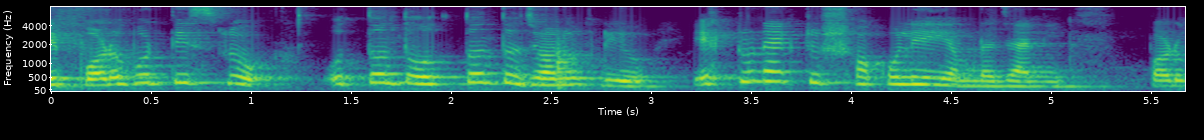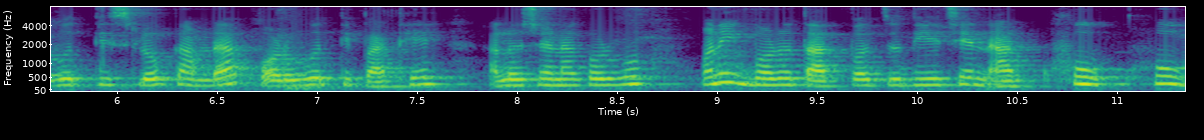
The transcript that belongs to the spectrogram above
এর পরবর্তী শ্লোক অত্যন্ত অত্যন্ত জনপ্রিয়। একটু না একটু সকলেই আমরা জানি। পরবর্তী শ্লোক আমরা পরবর্তী পাঠে আলোচনা করব। অনেক বড় তাৎপর্য দিয়েছেন আর খুব খুব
